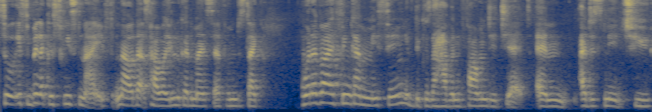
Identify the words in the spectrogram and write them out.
So it's a bit like a Swiss knife. Now that's how I look at myself. I'm just like, whatever I think I'm missing is because I haven't found it yet. And I just need to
